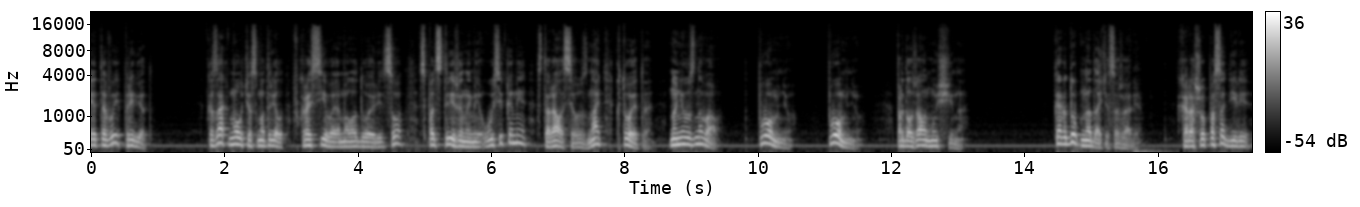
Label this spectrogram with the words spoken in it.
это вы? Привет!» Казак молча смотрел в красивое молодое лицо с подстриженными усиками, старался узнать, кто это, но не узнавал. «Помню, помню», – продолжал мужчина. «Как дуб на даче сажали. Хорошо посадили.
